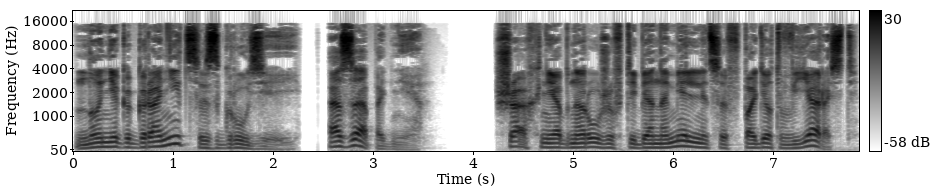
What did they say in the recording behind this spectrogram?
Но не к границе с Грузией, а западнее. Шах, не обнаружив тебя на мельнице, впадет в ярость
